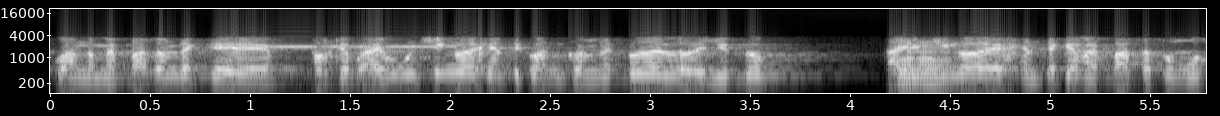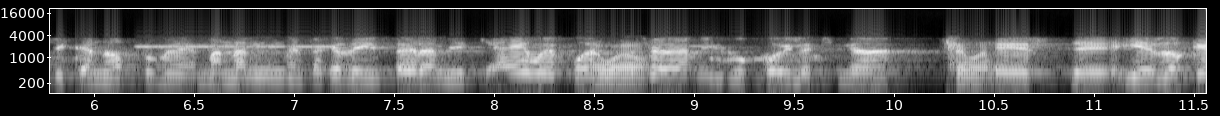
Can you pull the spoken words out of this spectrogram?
cuando me pasan de que, porque hay un chingo de gente con, con esto de lo de YouTube, hay un chingo de gente que me pasa su música, ¿no? Pues me mandan mensajes de Instagram y de que, ay, güey, puedes ah, escuchar a mi grupo y la chingada. Este, y es lo que,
